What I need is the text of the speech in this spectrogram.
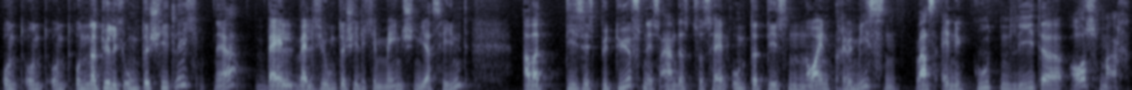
und, und, und, und natürlich unterschiedlich, ja? weil, weil sie unterschiedliche Menschen ja sind. Aber dieses Bedürfnis, anders zu sein, unter diesen neuen Prämissen, was einen guten Leader ausmacht,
